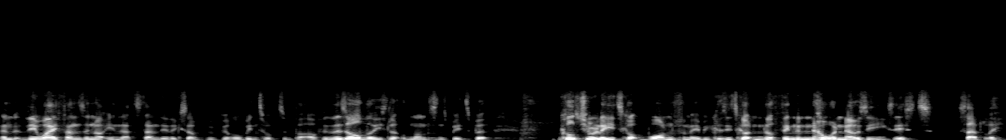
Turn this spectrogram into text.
And the away fans are not in that stand either because we've all been to Upton Park. There's all these little nonsense bits, but culturally, it's got one for me because it's got nothing and no one knows it exists. Sadly,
